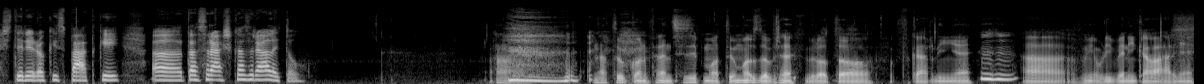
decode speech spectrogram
čtyři roky zpátky, uh, ta srážka s realitou? A na tu konferenci si pamatuju moc dobře, bylo to v Karlíně mm-hmm. a v mý oblíbený kavárně,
